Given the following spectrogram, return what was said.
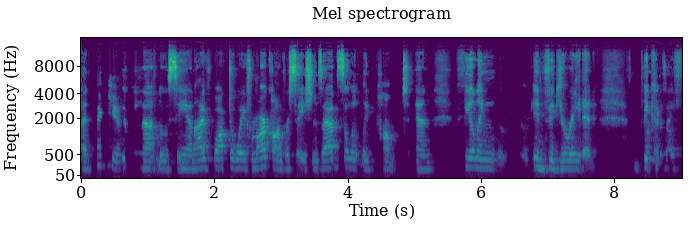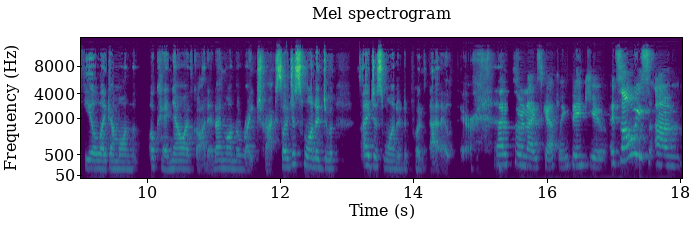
at Thank you. doing that, Lucie. And I've walked away from our conversations absolutely pumped and feeling invigorated because I feel like I'm on the okay, now I've got it. I'm on the right track. So I just wanted to I just wanted to put that out there. That's so nice, Kathleen. Thank you. It's always um,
